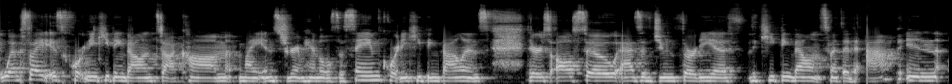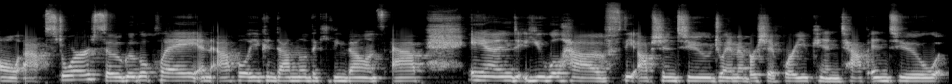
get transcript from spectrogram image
website is CourtneyKeepingBalance.com. My Instagram handle is the same, Courtney Keeping Balance. There's also, as of June 30th, the Keeping Balance Method app in all app stores. So Google Play and Apple, you can download the Keeping Balance app and you will have the option to join a membership where you can tap into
